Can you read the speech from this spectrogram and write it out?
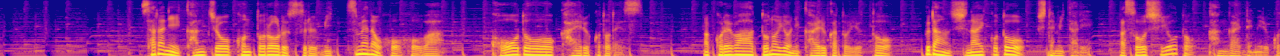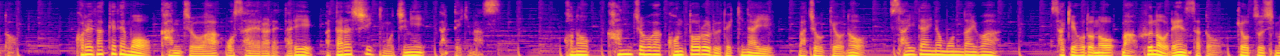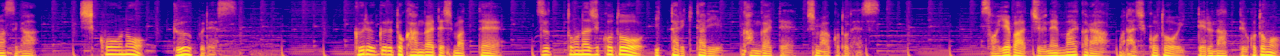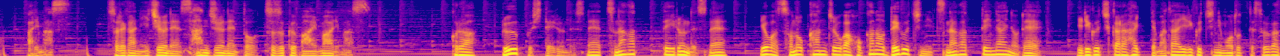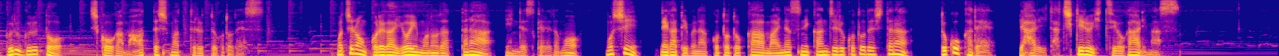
さらに感情をコントロールする3つ目の方法は行動を変えることです、まあ、これはどのように変えるかというと普段しないことをしてみたり、まあ、そうしようと考えてみること。これだけでも感情は抑えられたり新しい気持ちになっていきます。この感情がコントロールできない、まあ、状況の最大の問題は先ほどの、まあ、負の連鎖と共通しますが思考のループです。ぐるぐると考えてしまってずっと同じことを行ったり来たり考えてしまうことです。そういえば10年前から同じことを言ってるなっていうこともあります。それが20年30年と続く場合もあります。これはループしているんですね。つながっているんですね。要はその感情が他の出口につながっていないので入り口から入ってまた入り口に戻ってそれがぐるぐると思考が回ってしまってるということです。もちろんこれが良いものだったらいいんですけれどももしネガティブなこととかマイナスに感じることでしたらどこかでやはり断ち切る必要があります。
